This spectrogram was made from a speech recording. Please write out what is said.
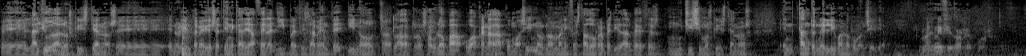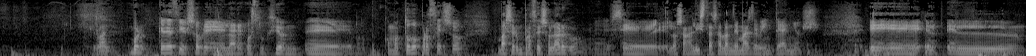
Eh, la ayuda a los cristianos eh, en Oriente Medio se tiene que hacer allí precisamente y no trasladarlos a Europa o a Canadá, como así nos lo han manifestado repetidas veces muchísimos cristianos, en, tanto en el Líbano como en Siria. Magnífico Bueno, ¿qué decir sobre la reconstrucción? Eh, como todo proceso, va a ser un proceso largo. Eh, los analistas hablan de más de 20 años. Eh, el,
